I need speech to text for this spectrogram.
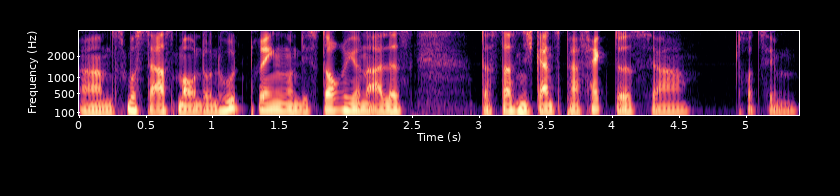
ähm, das musst du erstmal unter den Hut bringen und die Story und alles, dass das nicht ganz perfekt ist, ja, trotzdem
